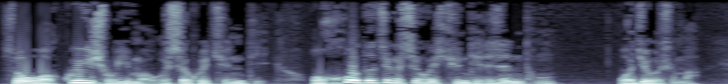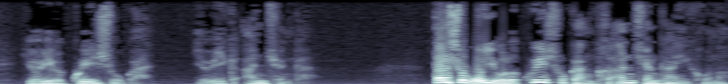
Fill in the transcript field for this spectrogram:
说我归属于某个社会群体，我获得这个社会群体的认同，我就有什么？有一个归属感，有一个安全感。但是我有了归属感和安全感以后呢？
